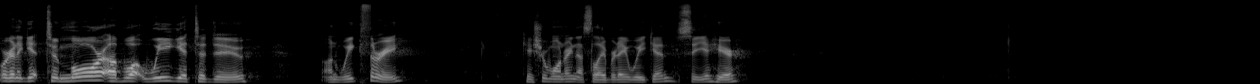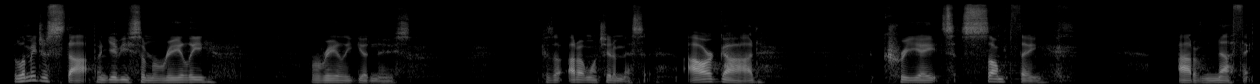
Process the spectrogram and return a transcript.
we're going to get to more of what we get to do on week three. In case you're wondering, that's Labor Day weekend. See you here. But let me just stop and give you some really, really good news. Because I don't want you to miss it. Our God creates something out of nothing.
